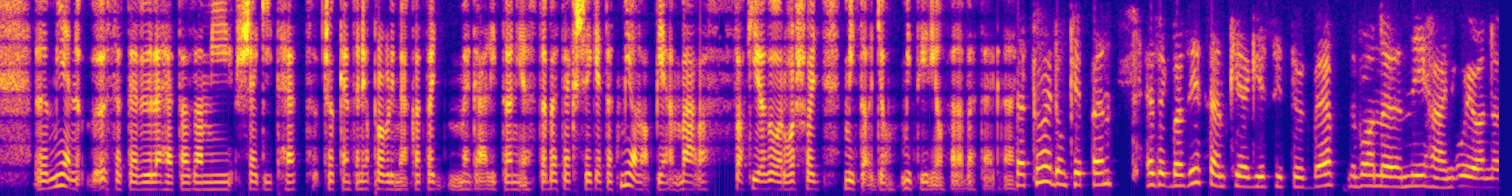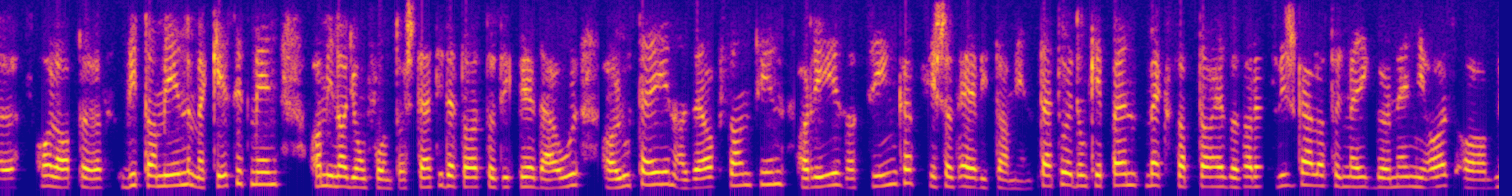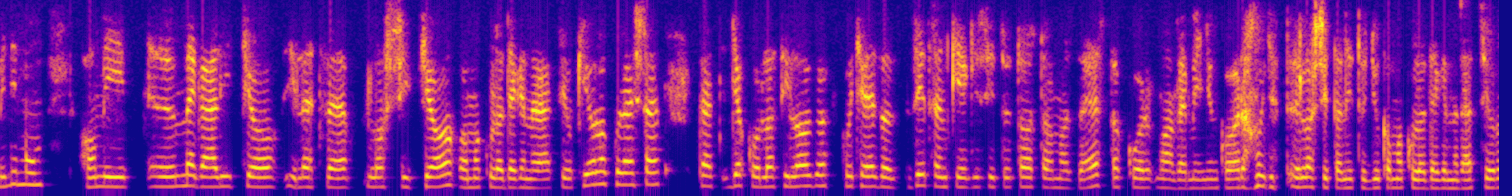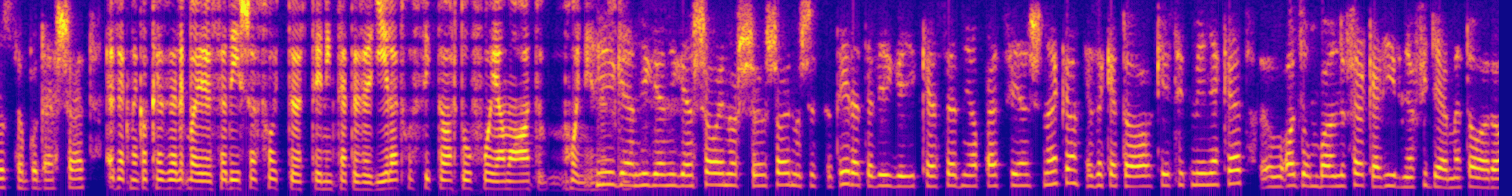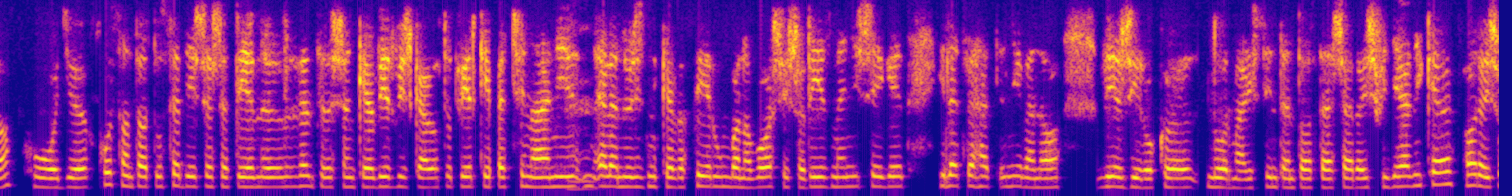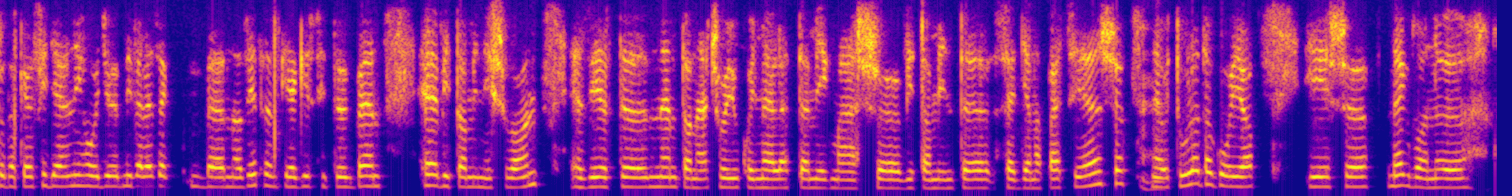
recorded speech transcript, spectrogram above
milyen összetevő lehet az, ami segíthet csökkenteni a problémákat, vagy megállítani ezt a betegséget? Tehát mi alapján válassza ki az orvos, hogy mit adjon, mit írjon fel a betegnek? Tehát tulajdonképpen ezekben az étrendkiegészítőkben van néhány olyan alap vitamin, meg készítmény, ami nagyon fontos. Tehát ide tartozik például a lutein, az eaxantin, a réz, a cink és az E-vitamin. Tehát tulajdonképpen megszabta ez az arec vizsgálat, hogy melyikből mennyi az a minimum, ami megállítja, illetve lassítja a makuladegeneráció kialakulását, tehát gyakorlatilag, hogyha ez az étrendkiegészítő tartalmazza ezt, akkor van reményünk arra, hogy lassítani tudjuk a makuladegeneráció rosszabbodását. Ezeknek a kezel vagy a szedés az hogy történik? Tehát ez egy élethosszig tartó folyamat? Hogy néz ez Igen, ki? igen, igen. Sajnos, sajnos ezt az élete végéig kell szedni a páciensnek ezeket a készítményeket, azonban fel kell hívni a figyelmet arra, hogy hosszantartó szedés esetén rendszeresen kell vérvizsgálatot, vérképet csinálni, mm. ellenőrizni kell a szérumban a vas és a réz mennyiségét, illetve hát nyilván a vérzsírok normális szinten tartására is figyelni kell. Arra is oda kell figyelni, hogy mivel ezekben az étrendkiegészítőkben E-vitamin is van, ezért nem tanácsoljuk, hogy mellette még más vitamint szedjen a paciens, uh-huh. nehogy túladagolja, és megvan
